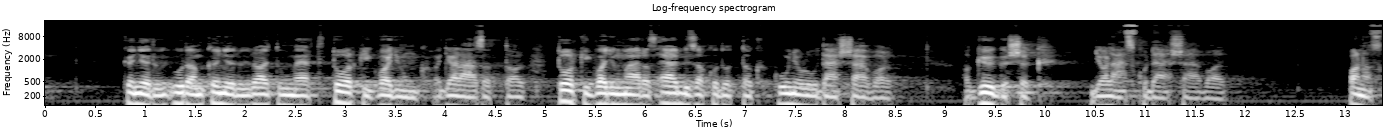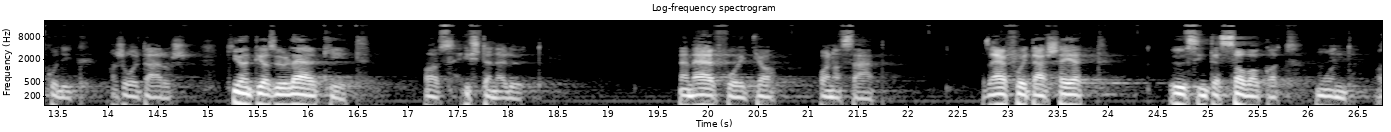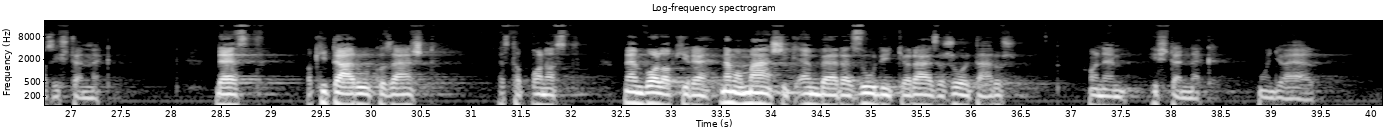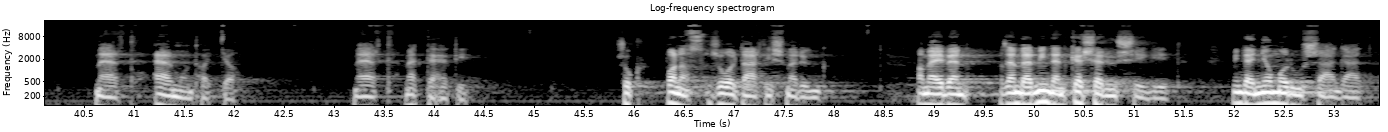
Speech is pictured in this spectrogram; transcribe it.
Könyörülj, Uram, könyörülj rajtunk, mert torkig vagyunk a gyalázattal, torkig vagyunk már az elbizakodottak gúnyolódásával, a gőgösök gyalázkodásával panaszkodik a Zsoltáros, kijönti az ő lelkét az Isten előtt. Nem elfolytja panaszát. Az elfolytás helyett őszinte szavakat mond az Istennek. De ezt a kitárulkozást, ezt a panaszt nem valakire, nem a másik emberre zúdítja rá ez a Zsoltáros, hanem Istennek mondja el, mert elmondhatja mert megteheti. Sok panasz Zsoltárt ismerünk, amelyben az ember minden keserűségét, minden nyomorúságát,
